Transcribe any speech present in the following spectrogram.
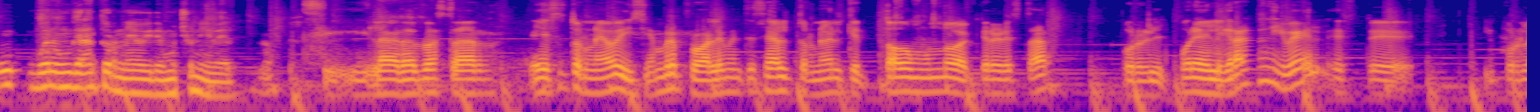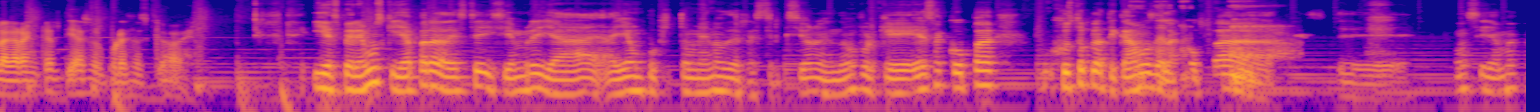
un, bueno, un gran torneo y de mucho nivel, ¿no? Sí, la verdad va a estar, ese torneo de diciembre probablemente sea el torneo en el que todo mundo va a querer estar por el, por el gran nivel este, y por la gran cantidad de sorpresas que va a haber. Y esperemos que ya para este diciembre ya haya un poquito menos de restricciones, ¿no? Porque esa copa, justo platicamos de la copa, este, ¿cómo se llama?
